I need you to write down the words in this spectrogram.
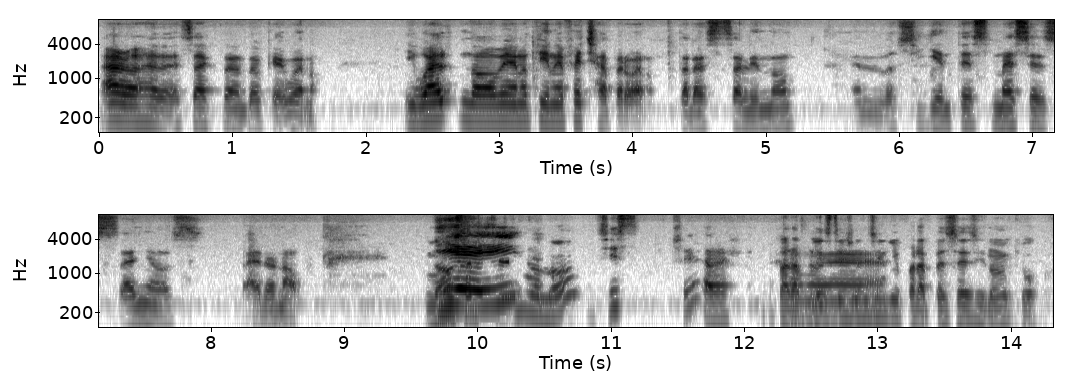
Arrowhead, exactamente. Ok, bueno. Igual no, no tiene fecha, pero bueno, estará saliendo en los siguientes meses, años, I don't know. No, EA, ¿no? Sí, sí, a ver. Para PlayStation 5 y para PC, si no me equivoco.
